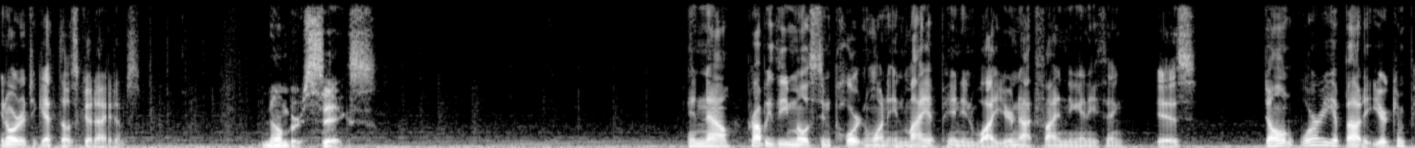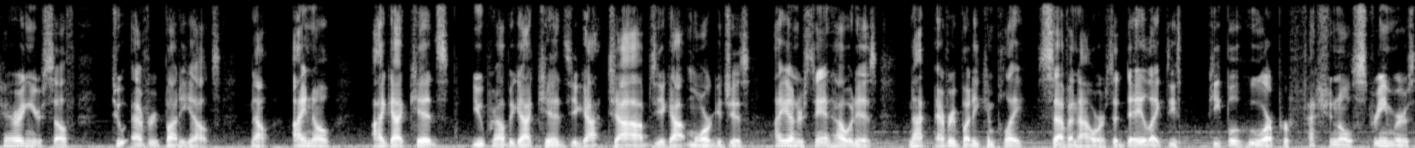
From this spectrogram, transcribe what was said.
in order to get those good items. Number 6. And now, probably the most important one, in my opinion, why you're not finding anything is don't worry about it. You're comparing yourself to everybody else. Now, I know I got kids, you probably got kids, you got jobs, you got mortgages. I understand how it is. Not everybody can play seven hours a day like these people who are professional streamers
